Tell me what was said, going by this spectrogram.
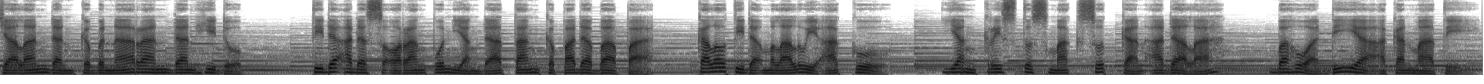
jalan dan kebenaran dan hidup. Tidak ada seorang pun yang datang kepada Bapa kalau tidak melalui Aku." Yang Kristus maksudkan adalah bahwa Dia akan mati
